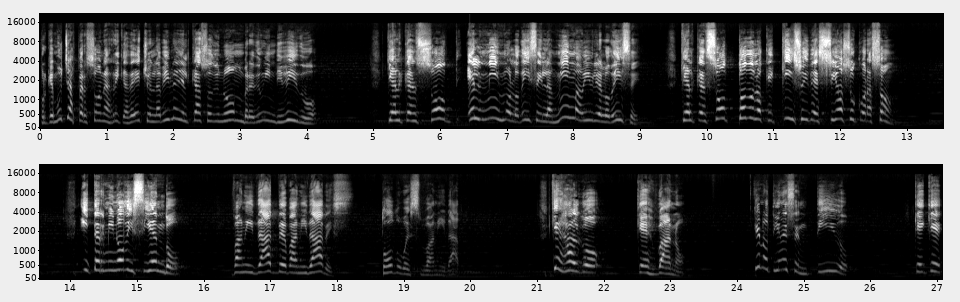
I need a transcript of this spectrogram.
Porque muchas personas ricas, de hecho en la Biblia hay el caso de un hombre, de un individuo, que alcanzó, él mismo lo dice y la misma Biblia lo dice, que alcanzó todo lo que quiso y deseó su corazón. Y terminó diciendo, vanidad de vanidades, todo es vanidad. ¿Qué es algo que es vano? Que no tiene sentido. Que, que,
